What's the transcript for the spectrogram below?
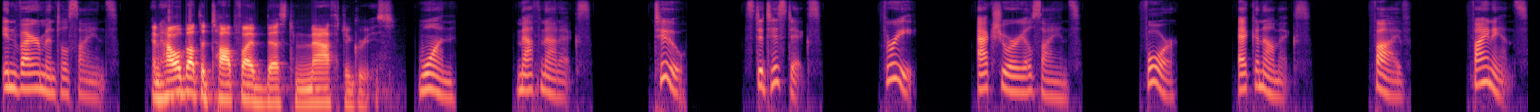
Environmental science. And how about the top five best math degrees? 1. Mathematics. 2. Statistics. 3. Actuarial science. 4. Economics. 5. Finance.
